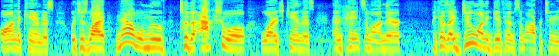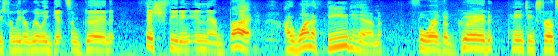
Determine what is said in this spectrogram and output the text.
on the canvas, which is why now we'll move to the actual large canvas and paint some on there because I do want to give him some opportunities for me to really get some good fish feeding in there. But I want to feed him for the good painting strokes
